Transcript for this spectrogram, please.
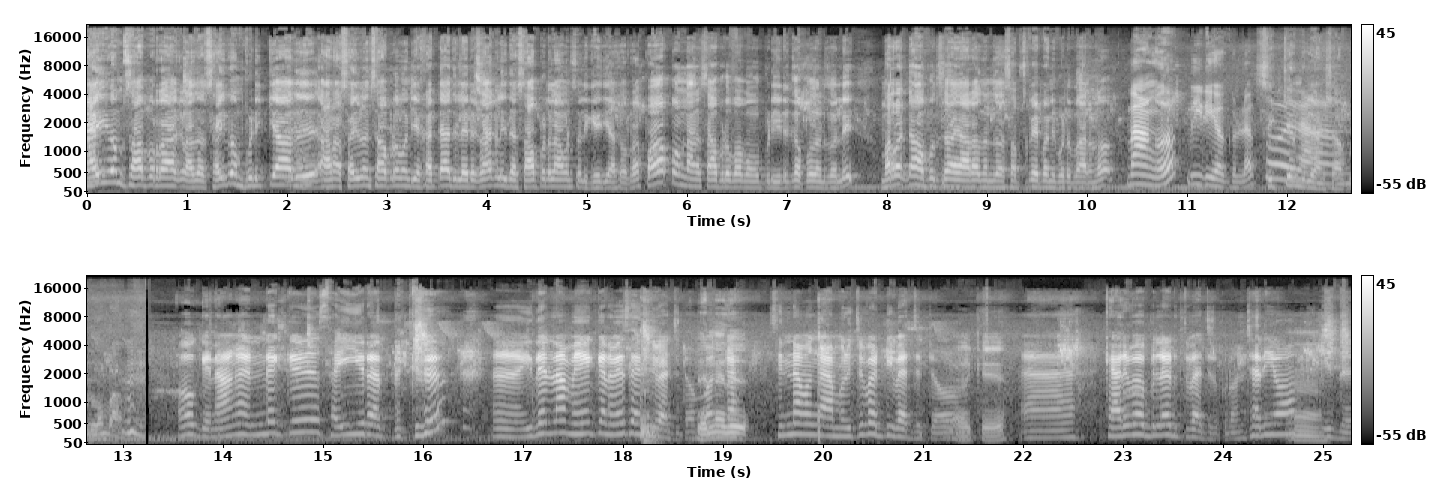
சைவம் சாப்பிட்றாங்க அதை சைவம் பிடிக்காது ஆனா சைவம் சாப்பிட வேண்டிய கட்டாயத்தில் இருக்காங்க இதை சாப்பிடலாம்னு சொல்லி கேஜியா சொல்றேன் பாப்போம் நாங்க சாப்பிட பாப்போம் இப்படி இருக்க போகுதுன்னு சொல்லி. மறக்காம புதுசா யாராவது சப்ஸ்கிரைப் பண்ணி போட்டு பாருங்க. வாங்க வீடியோக்குள்ள சிக்கன் பிரியாணி சாப்பிடுவோம். ஓகே நாங்கள் இன்றைக்கு செய்யறதுக்கு இதெல்லாம் ஏற்கனவே செஞ்சு வச்சுட்டோம். சின்ன வெங்காயம் முறிச்சு வெட்டி வச்சுட்டோம். கருவேப்பிலை எடுத்து வச்சிருக்கிறோம். சரியோ? இது.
